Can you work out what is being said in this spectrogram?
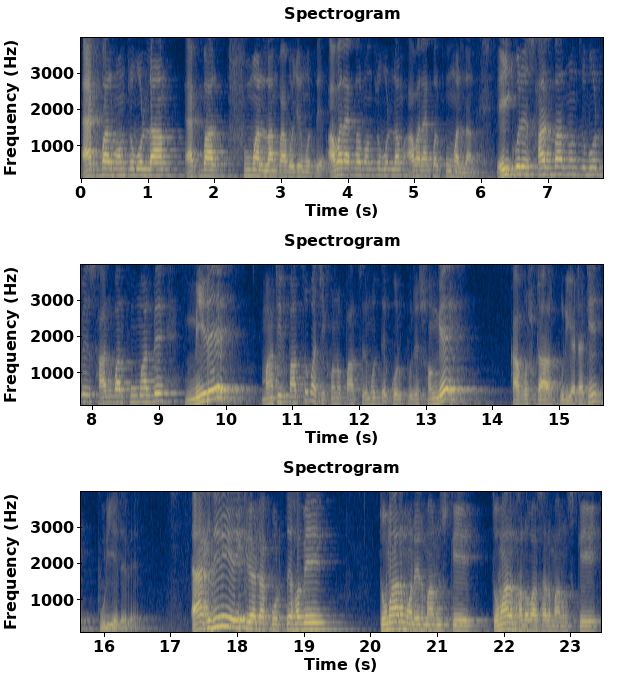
একবার মন্ত্র বললাম, একবার ফু মারলাম কাগজের মধ্যে, আবার একবার মন্ত্র বললাম, আবার একবার ফু মারলাম। এই করে সাতবার মন্ত্র বলবে, সাতবার ফু মারবে, মেরে মাটির পাত্র বা যে কোনো পাত্রের মধ্যে কর্পূরের সঙ্গে কাগজটা পুরিয়াটাকে পুড়িয়ে দেবে। একদিনই এই ক্রিয়াটা করতে হবে। তোমার মনের মানুষকে, তোমার ভালোবাসার মানুষকে,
